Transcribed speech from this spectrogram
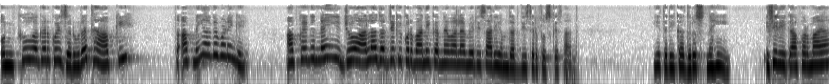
ان کو اگر کوئی ضرورت ہے آپ کی، تو آپ نہیں آگے بڑھیں گے۔ آپ کہیں گے نہیں، جو اعلیٰ درجے کی قربانی کرنے والا میری ساری ہمدردی صرف اس کے ساتھ۔ یہ طریقہ درست نہیں۔ اسی لیے کیا فرمایا؟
